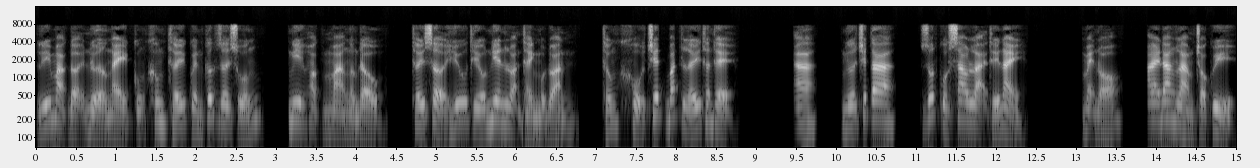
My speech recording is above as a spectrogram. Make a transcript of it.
Lý Mạc đợi nửa ngày cũng không thấy quyền cước rơi xuống, nghi hoặc mà ngẩng đầu, thấy sở hữu thiếu niên loạn thành một đoàn, thống khổ chết bắt lấy thân thể. A, ngứa chết ta, rốt cuộc sao lại thế này? Mẹ nó, ai đang làm trò quỷ,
